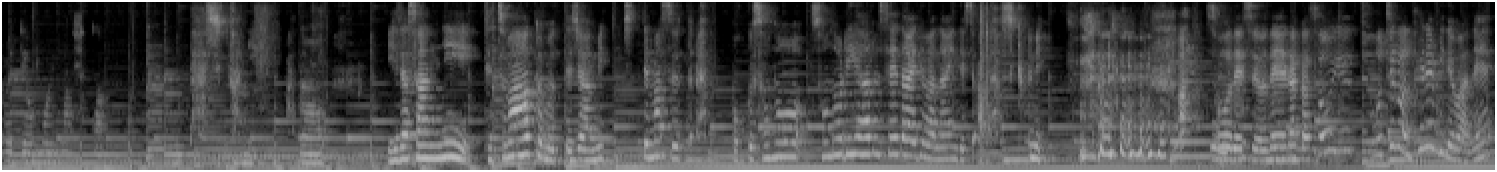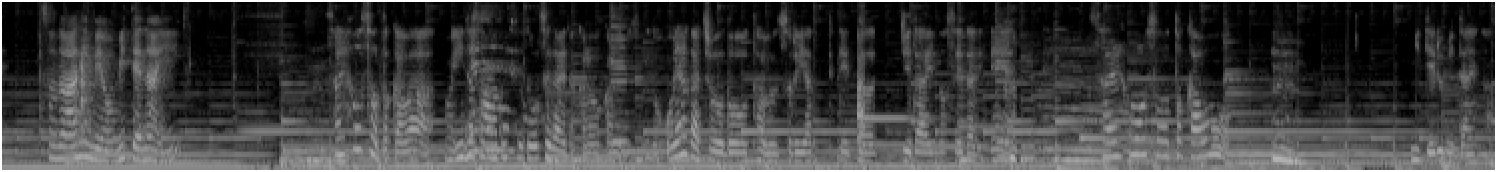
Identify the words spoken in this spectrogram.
改めて思いました。確かに。あの飯田さんに「鉄腕アトムってじゃあ知ってます?」って言ったら「僕そのそのリアル世代ではないんです」あ確かに。あそうですよね。だからそういうもちろんテレビではねそのアニメを見てない再放送とかは飯田さんは私同世代だから分かるんですけど、親がちょうど多分それやってた時代の世代で、再放送とかを見てるみたいな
